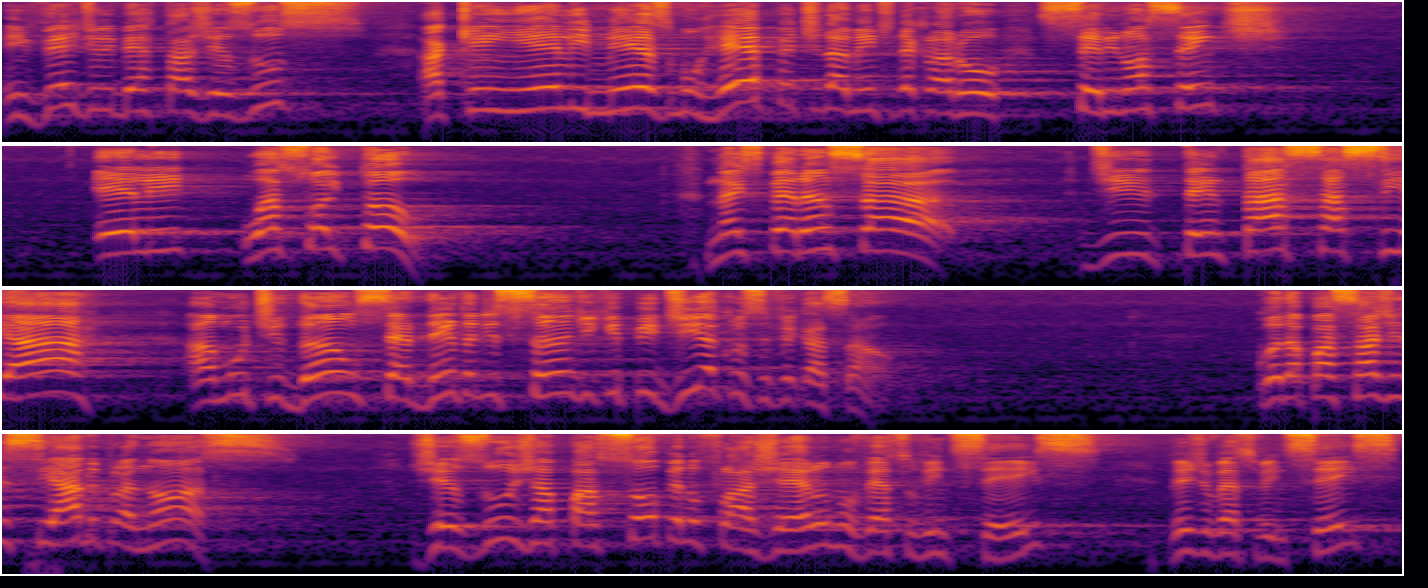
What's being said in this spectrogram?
Em vez de libertar Jesus, a quem ele mesmo repetidamente declarou ser inocente, ele o açoitou, na esperança de tentar saciar a multidão sedenta de sangue que pedia a crucificação. Quando a passagem se abre para nós, Jesus já passou pelo flagelo no verso 26, veja o verso 26.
